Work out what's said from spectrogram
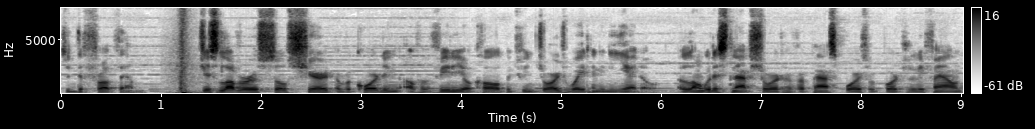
to defraud them. Gistlover also shared a recording of a video call between George Wade and Ini Edo, along with a snapshot of her passports reportedly found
